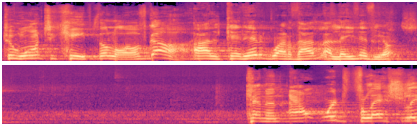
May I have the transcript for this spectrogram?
to want to keep the law of God? al querer guardar la ley de Dios? Can an outward fleshly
